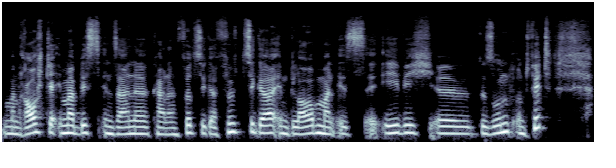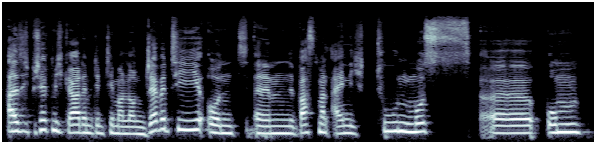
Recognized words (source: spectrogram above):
man rauscht ja immer bis in seine keine 40er, 50er im Glauben, man ist äh, ewig äh, gesund und fit. Also ich beschäftige mich gerade mit dem Thema Longevity und ähm, was man eigentlich tun muss, äh, um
